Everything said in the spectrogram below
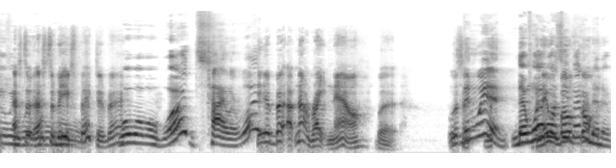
wait, wait, that's to, that's wait, to be wait. expected, man. Whoa, whoa, whoa! What? Tyler, what? He a be- not right now, but listen. then win. Then When when was he better gone. than him?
